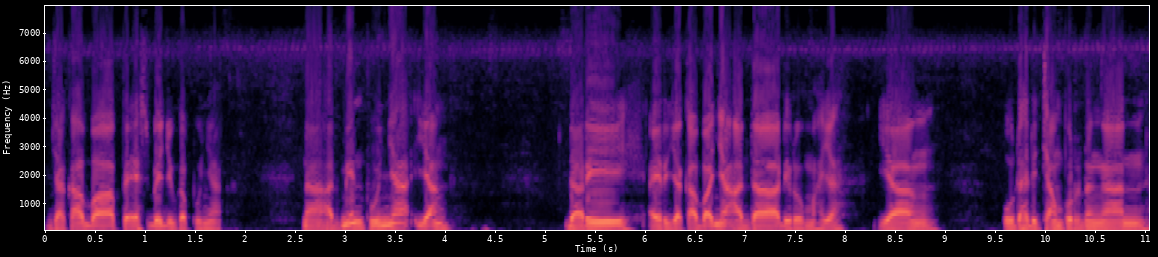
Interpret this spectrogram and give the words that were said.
Jakaba PSB juga punya. Nah admin punya yang dari air Jakabanya ada di rumah ya yang udah dicampur dengan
